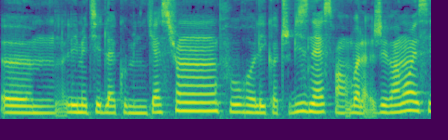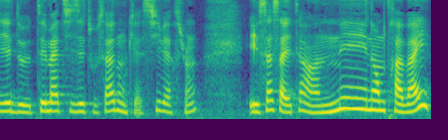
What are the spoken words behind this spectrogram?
les métiers de la communication, pour les coachs business. Enfin voilà, j'ai vraiment essayé de thématiser tout ça. Donc il y a six versions. Et ça, ça a été un énorme travail.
